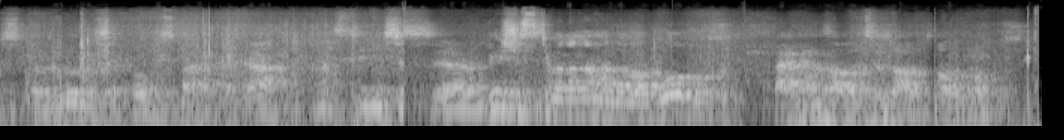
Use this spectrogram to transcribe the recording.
Ось, подивилися повста така на стіні. Е, В більшості вона нагадала глобус. Так і назвали цю залу, зал глобус.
